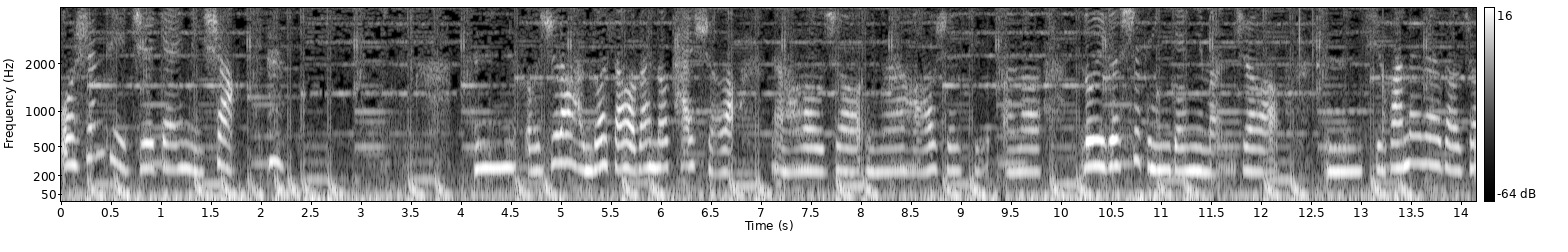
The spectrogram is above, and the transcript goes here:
我身体只给你上。嗯，我知道很多小伙伴都开学了，然后就你们好好学习，完了录一个视频给你们，就嗯喜欢妹妹的就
